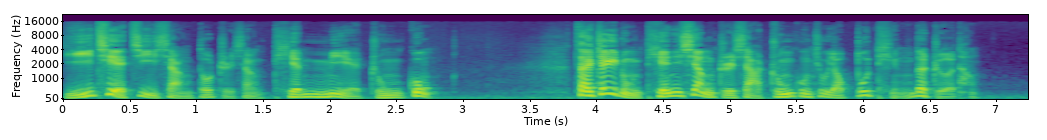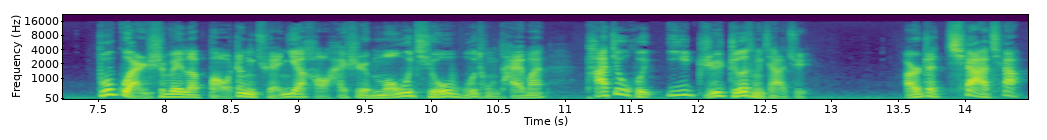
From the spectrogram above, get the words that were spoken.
一切迹象都指向天灭中共。在这种天象之下，中共就要不停的折腾，不管是为了保政权也好，还是谋求武统台湾，他就会一直折腾下去，而这恰恰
